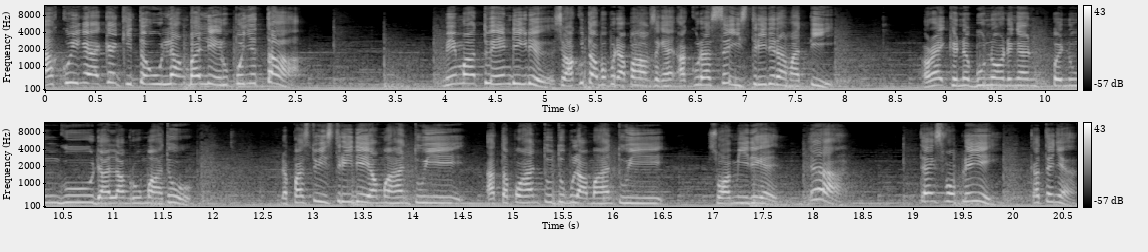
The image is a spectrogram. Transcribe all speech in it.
Aku ingatkan kita ulang balik Rupanya tak. Memang tu ending dia. So aku tak berapa nak faham sangat. Aku rasa isteri dia dah mati. Alright Kena bunuh dengan penunggu dalam rumah tu. Lepas tu isteri dia yang menghantui Ataupun hantu tu pula menghantui Suami dia kan. Ya. Yeah. Thanks for playing Katanya.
